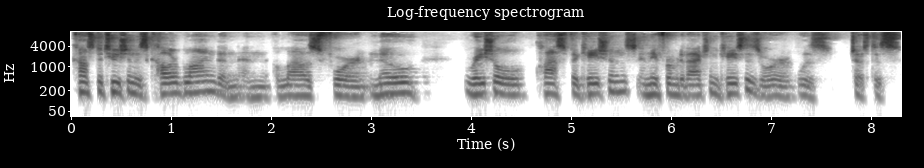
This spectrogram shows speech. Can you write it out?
Constitution is colorblind and, and allows for no racial classifications in the affirmative action cases, or was Justice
